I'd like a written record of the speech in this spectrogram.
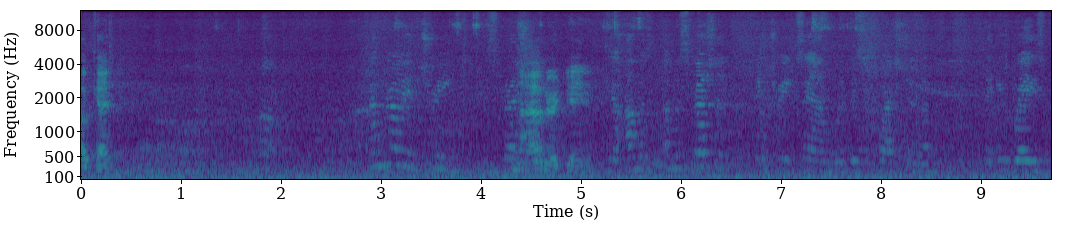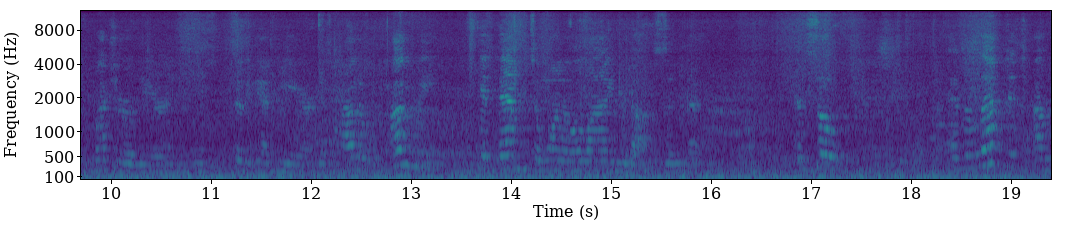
Okay, I'm really intrigued, especially. louder, Janie. Yeah, I'm, I'm especially intrigued, Sam, with this question of, that you raised much earlier, and you said again here, is how do, how do we get them to want to align with us? And that, and so, as a leftist, I'm,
